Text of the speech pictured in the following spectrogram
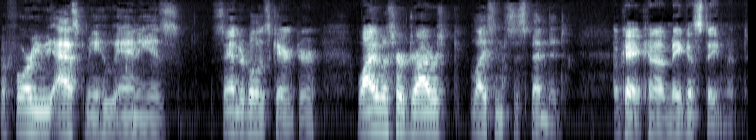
Before you ask me who Annie is, Sandra Bullock's character, why was her driver's license suspended? Okay, can I make a statement?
